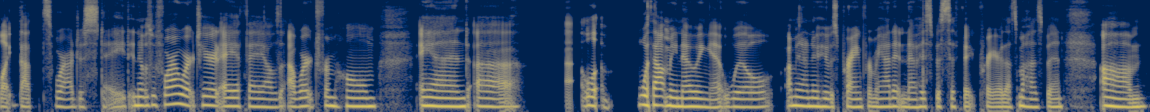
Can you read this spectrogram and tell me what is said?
like that's where I just stayed. And it was before I worked here at AFA. I was I worked from home, and uh, without me knowing it, Will. I mean, I knew he was praying for me. I didn't know his specific prayer. That's my husband. Um,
